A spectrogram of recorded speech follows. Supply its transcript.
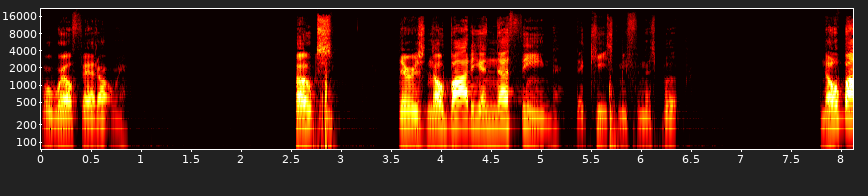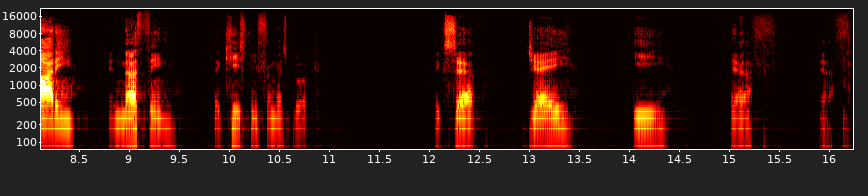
We're well fed, aren't we? Folks, there is nobody and nothing that keeps me from this book. Nobody and nothing that keeps me from this book except J E F F.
